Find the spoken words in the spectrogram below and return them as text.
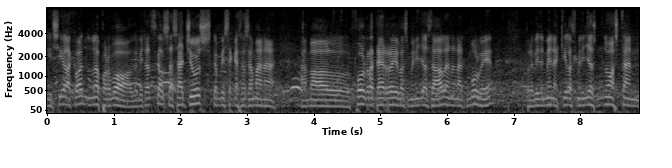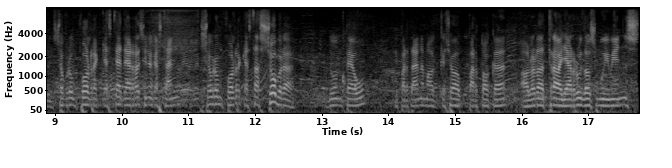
i sí, l'acaben de donar per bo. La veritat és que els assajos que hem vist aquesta setmana amb el folre terra i les manilles dalt han anat molt bé, però evidentment aquí les manilles no estan sobre un folre que està a terra, sinó que estan sobre un folre que està sobre d'un peu i per tant amb el que això pertoca a l'hora de treballar-lo dels moviments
